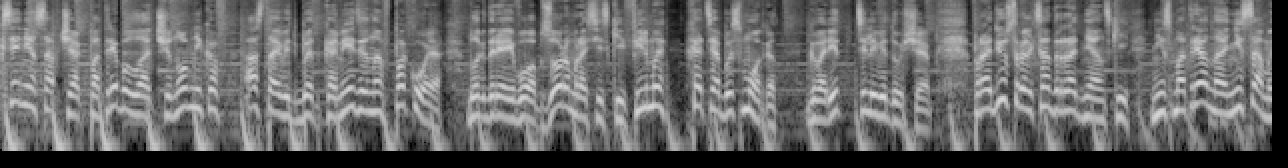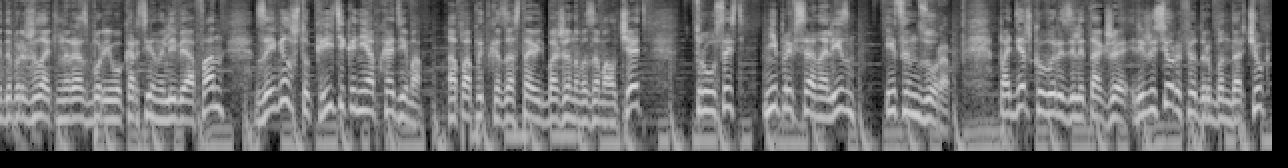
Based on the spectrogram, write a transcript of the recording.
Ксения Собчак потребовала от чиновников оставить Бэткомедиана в покое. Благодаря его обзорам российские фильмы хотя бы смотрят, говорит телеведущая. Продюсер Александр Роднянский, несмотря на не самый доброжелательный разбор его картины «Левиафан», заявил, что критика необходима, а попытка заставить Баженова замолчать – трусость, непрофессионализм и цензура. Поддержку выразили также режиссеры Федор Бондарчук,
